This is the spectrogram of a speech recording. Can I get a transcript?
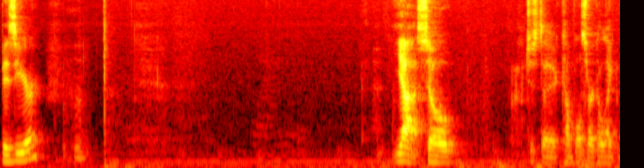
busier. Mm-hmm. Yeah. So just to come full circle, like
